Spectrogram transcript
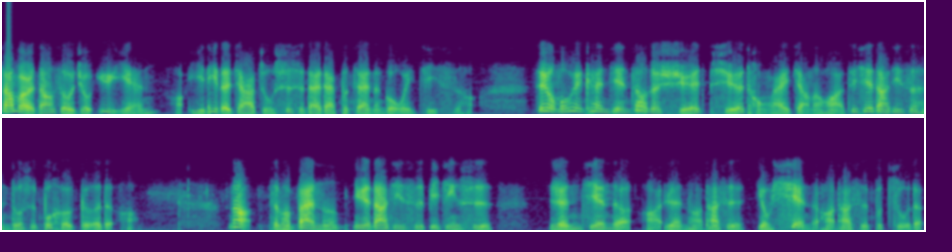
撒母耳当时候就预言，好，以利的家族世世代代不再能够为祭司哈。所以我们会看见，照着血血统来讲的话，这些大祭司很多是不合格的哈。那怎么办呢？因为大祭司毕竟是人间的啊人哈，他是有限的哈，他是不足的。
